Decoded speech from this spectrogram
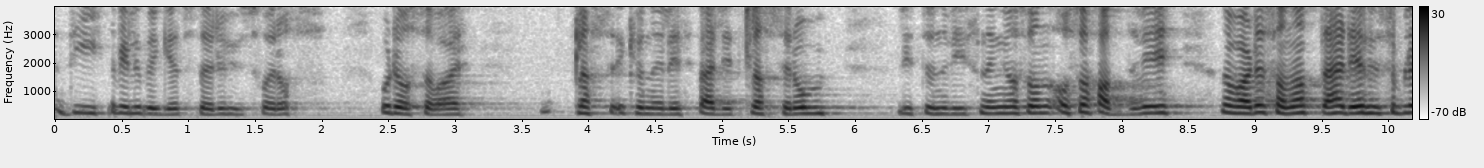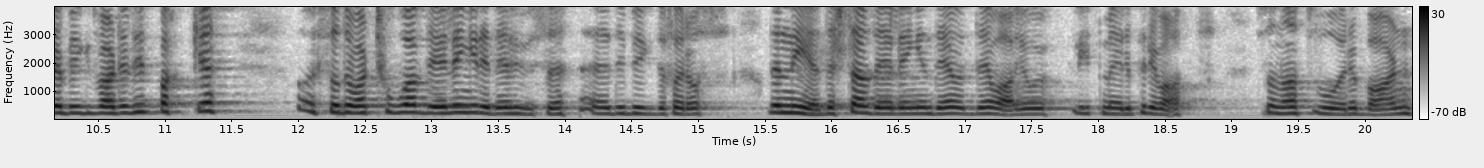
de ville bygge et større hus for oss, hvor det også var klasse, kunne litt, være litt klasserom, litt undervisning og sånn. Og så hadde vi Nå var det sånn at der det huset ble bygd, var det litt bakke. Så det var to avdelinger i det huset eh, de bygde for oss. Den nederste avdelingen det, det, var jo litt mer privat. Sånn at våre barn,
